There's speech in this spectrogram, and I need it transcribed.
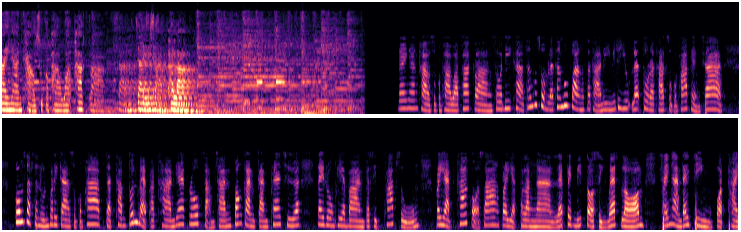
รายงานข่าวสุขภาวะภาคกลาง สารใจสารพลัง รายงานข่าวสุขภาวะภาคกลาง สวัสดีค่ะ ท่านผู้ชมและท่านผู้ฟังสถานีวิทยุและโทรทัศน์สุขภาพแห่งชาติ กรมสนับสนุนบริการสุขภาพจัดทำต้นแบบอาคารแยกโรค 3 ชั้น ป้องกันการแพร่เชื้อในโรงพยาบาลประสิทธิภาพสูง ประหยัดค่าก่อสร้าง ประหยัดพลังงาน และเป็นมิตรต่อสิ่งแวดล้อม ใช้งานได้จริง ปลอดภัย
